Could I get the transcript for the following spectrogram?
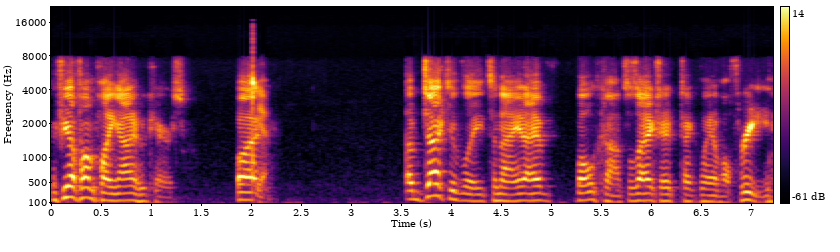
If you have fun playing on it, who cares? But Yeah. objectively, tonight I have both consoles. I actually technically have all three.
